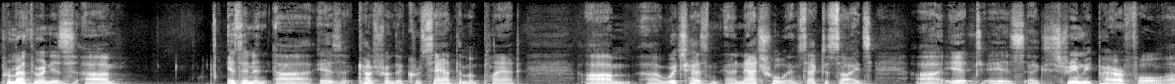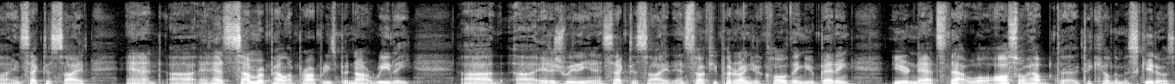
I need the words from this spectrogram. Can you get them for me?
Permethrin is um, is an uh, is comes from the chrysanthemum plant, um, uh, which has uh, natural insecticides. It is extremely powerful insecticide, and it has some repellent properties, but not really. it is really an insecticide, and so if you put it on your clothing, your bedding, your nets, that will also help to, to kill the mosquitoes.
